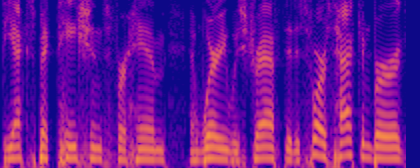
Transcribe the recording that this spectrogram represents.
the expectations for him and where he was drafted. As far as Hackenberg,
